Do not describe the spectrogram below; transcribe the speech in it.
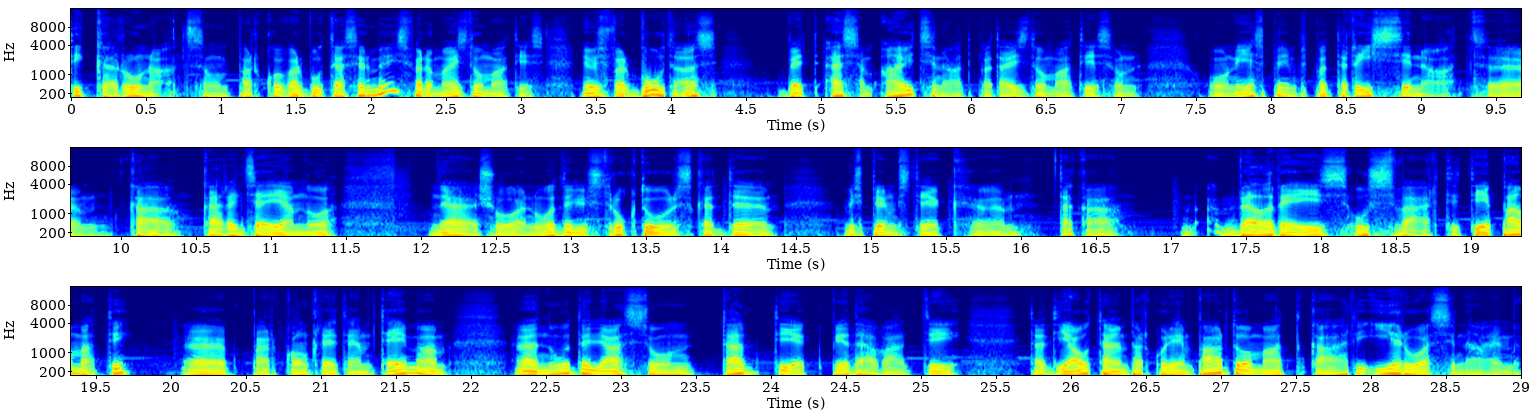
tika runāts un par ko varbūt tās ir mēs varam aizdomāties. Nevis varbūt tās, bet esam aicināti pat aizdomāties un, un iespējams pat risināt, kā, kā redzējām no šo nodeļu struktūras, kad vispirms tiek tā kā vēlreiz uzsvērti tie pamati par konkrētām tēmām nodeļās, un tad tiek piedāvāti tādi jautājumi, par kuriem pārdomāt, kā arī ierosinājumi,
